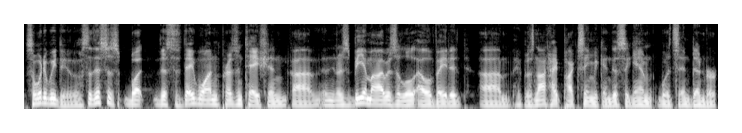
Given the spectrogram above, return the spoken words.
so what did we do? So this is what this is day one presentation. Uh, and his BMI was a little elevated. Um, it was not hypoxemic, and this again was in Denver.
